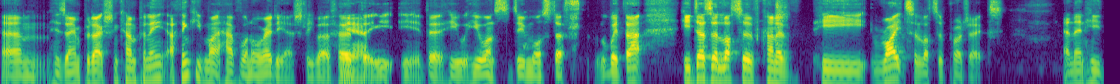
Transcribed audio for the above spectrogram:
um, his own production company. I think he might have one already actually, but I've heard yeah. that he, he that he he wants to do more stuff with that. He does a lot of kind of he writes a lot of projects and then he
